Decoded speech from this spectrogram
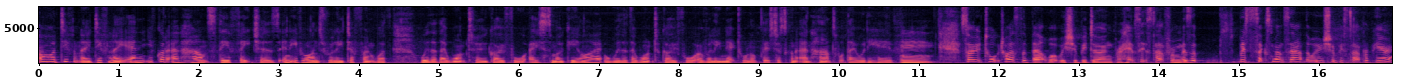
Oh, definitely, definitely. And you've got to enhance their features, and everyone's really different with whether they want to go for a smoky eye or whether they want to go for a really natural look that's just going to enhance what they already have. Mm. So, talk to us about what we should be doing. Perhaps let's start from. Is it six months out that we should be start preparing?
